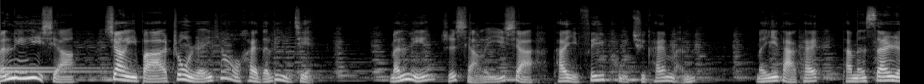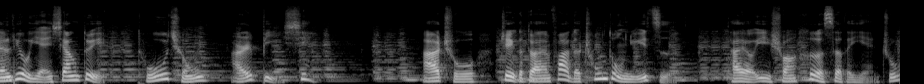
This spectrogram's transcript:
门铃一响，像一把众人要害的利剑。门铃只响了一下，他已飞扑去开门。门一打开，他们三人六眼相对，图穷而鄙见。阿楚这个短发的冲动女子，她有一双褐色的眼珠。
